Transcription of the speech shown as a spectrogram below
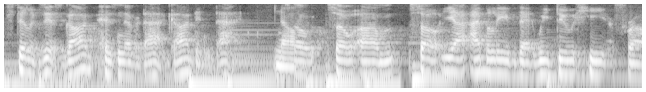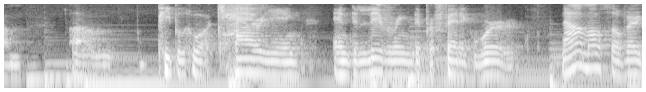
still exists. God has never died. God didn't die. No. So so um, so yeah, I believe that we do hear from um, people who are carrying and delivering the prophetic word. Now I'm also very,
